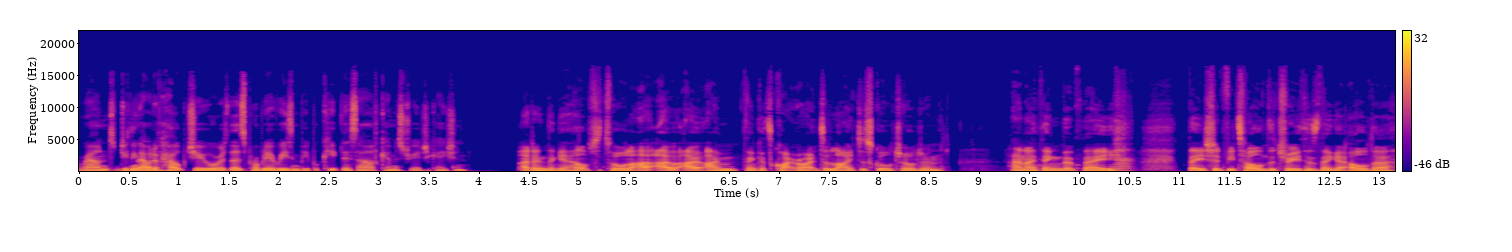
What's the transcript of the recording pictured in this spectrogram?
around? Do you think that would have helped you, or is there's probably a reason people keep this out of chemistry education? I don't think it helps at all. I, I, I, I think it's quite right to lie to school children, and I think that they, they should be told the truth as they get older,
